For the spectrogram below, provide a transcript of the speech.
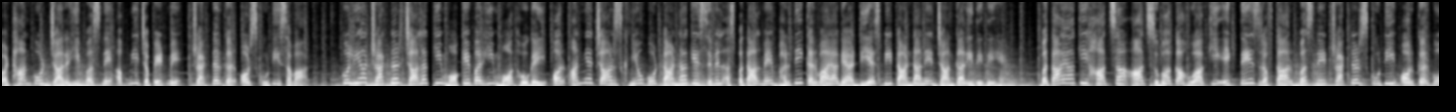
पठानकोट जा रही बस ने अपनी चपेट में ट्रैक्टर कर और स्कूटी सवार। कुलिया ट्रैक्टर चालक की मौके पर ही मौत हो गई और अन्य चार जख्मियों को टांडा के सिविल अस्पताल में भर्ती करवाया गया। डीएसपी टांडा ने जानकारी देते हैं। बताया कि हादसा आज सुबह का हुआ कि एक तेज रफ्तार बस ने ट्रैक्टर, स्कूटी और कर को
